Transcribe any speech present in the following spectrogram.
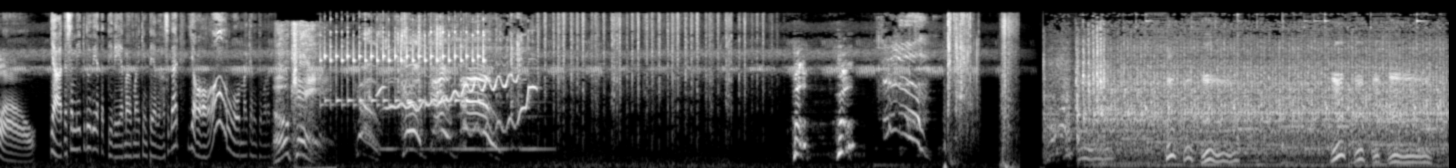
hello. Okay. Go, go, go, go! Help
